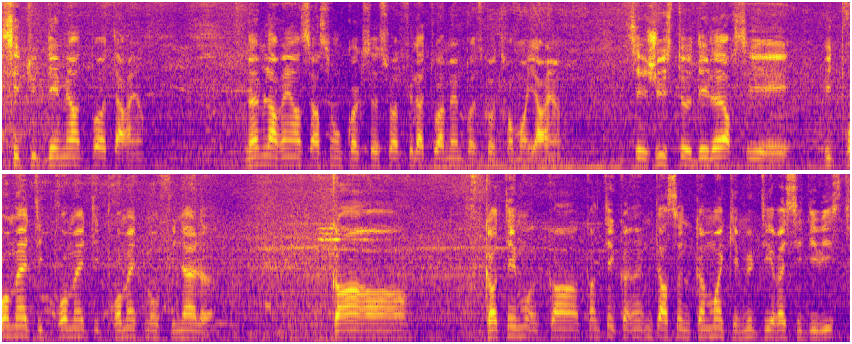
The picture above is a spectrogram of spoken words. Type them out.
si tu te démerdes pas, t'as rien. Même la réinsertion quoi que ce soit, fais-la toi-même parce qu'autrement, il n'y a rien. C'est juste des leurs, c'est... Ils te promettent, ils te promettent, ils te promettent, mais au final, quand, quand tu es, quand, quand une personne comme moi qui est multirécidiviste,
